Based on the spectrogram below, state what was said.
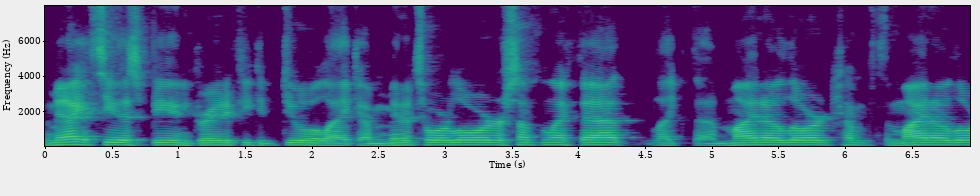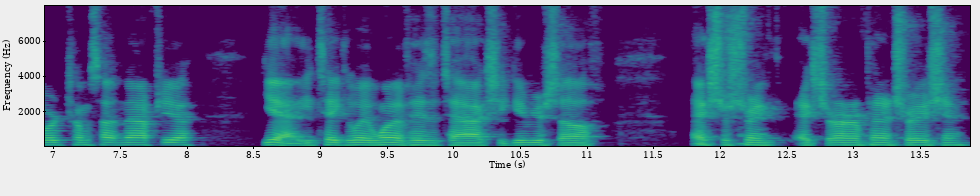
I mean, I could see this being great if you could duel like a Minotaur Lord or something like that. Like the Mino Lord comes, the Mino Lord comes hunting after you. Yeah, you take away one of his attacks, you give yourself extra strength, extra armor penetration.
